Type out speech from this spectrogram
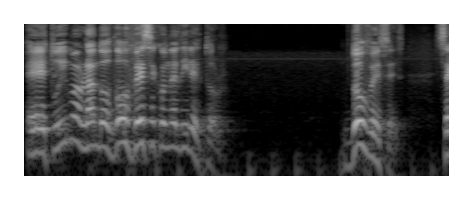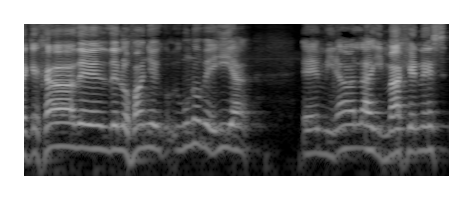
Eh, estuvimos hablando dos veces con el director. Dos veces se quejaba de, los baños. Uno veía, eh, miraba las imágenes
